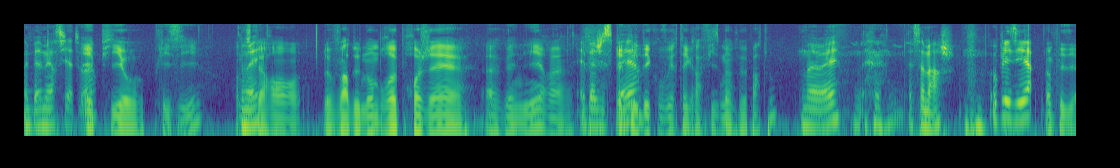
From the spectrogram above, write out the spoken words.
Eh ben, merci à toi. Et puis au plaisir. En Ouais. espérant de voir de nombreux projets euh, à venir euh, Eh ben, et de découvrir tes graphismes un peu partout. Ouais, ouais. Ça marche. Au plaisir. Au plaisir.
